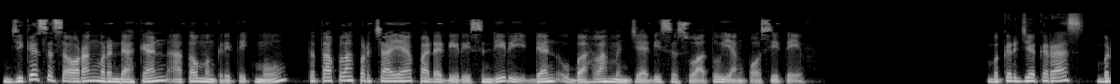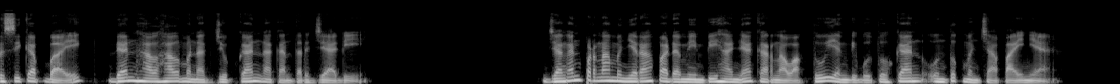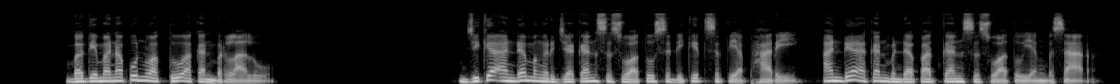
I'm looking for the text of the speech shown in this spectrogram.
Jika seseorang merendahkan atau mengkritikmu, tetaplah percaya pada diri sendiri dan ubahlah menjadi sesuatu yang positif. Bekerja keras, bersikap baik, dan hal-hal menakjubkan akan terjadi. Jangan pernah menyerah pada mimpi hanya karena waktu yang dibutuhkan untuk mencapainya. Bagaimanapun waktu akan berlalu. Jika Anda mengerjakan sesuatu sedikit setiap hari, Anda akan mendapatkan sesuatu yang besar.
